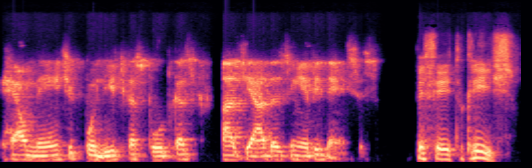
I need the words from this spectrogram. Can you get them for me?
realmente políticas públicas baseadas em evidências. Perfeito. Cris?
